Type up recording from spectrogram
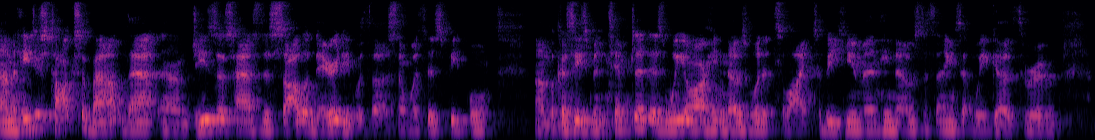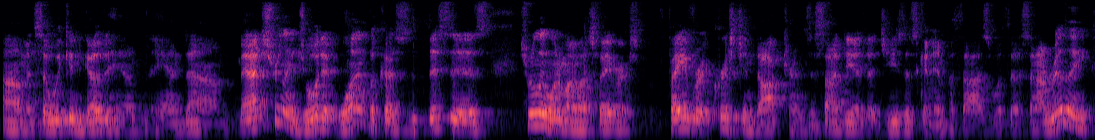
Um, and he just talks about that um, Jesus has this solidarity with us and with his people um, because he's been tempted as we are. He knows what it's like to be human. He knows the things that we go through, um, and so we can go to him. And um, man, I just really enjoyed it. One because this is it's really one of my most favorite favorite Christian doctrines. This idea that Jesus can empathize with us, and I really,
